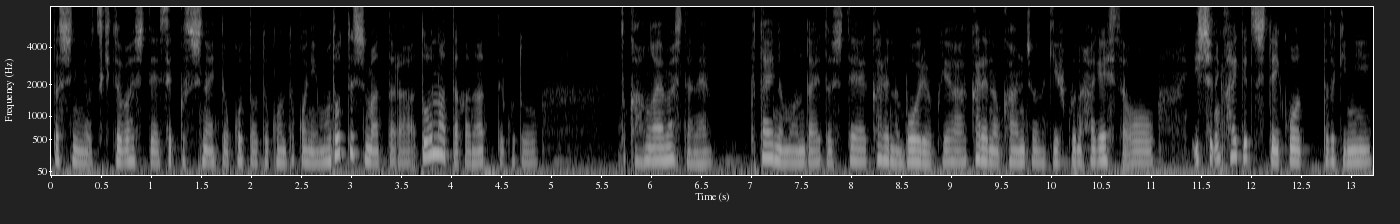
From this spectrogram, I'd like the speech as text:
私に突き飛ばしてセックスしないって怒った男のとこに戻ってしまったらどうなったかなってことをと考えましたね。2人の問題として彼の暴力や彼の感情の起伏の激しさを一緒に解決していこうって時に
